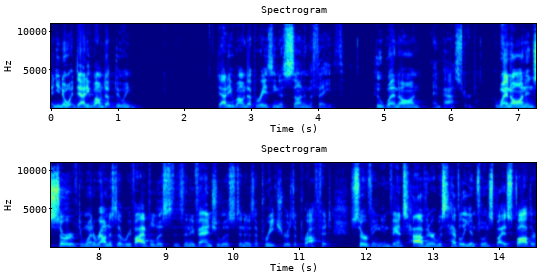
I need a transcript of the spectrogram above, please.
And you know what daddy wound up doing? Daddy wound up raising a son in the faith who went on and pastored, went on and served, and went around as a revivalist, as an evangelist, and as a preacher, as a prophet, serving. And Vance Havner was heavily influenced by his father.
